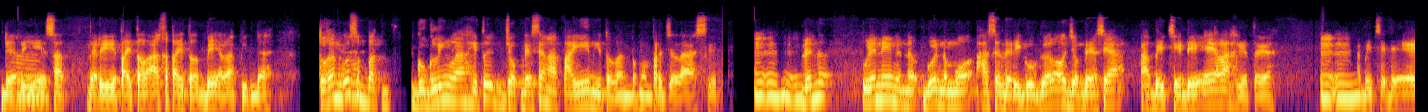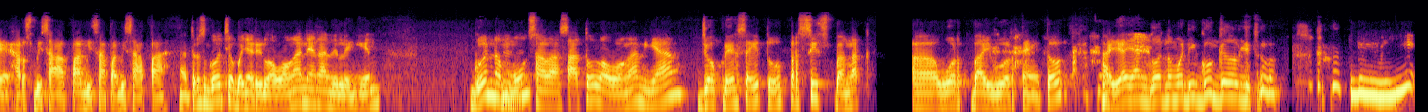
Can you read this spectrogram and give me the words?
dari hmm. saat dari title A ke title B lah pindah tuh kan gue hmm. sempat googling lah itu job desknya ngapain gitu kan untuk memperjelas gitu hmm. dan udah nih gue nemu hasil dari Google oh job desknya A B C D E lah gitu ya. Mm-mm. ABCDE harus bisa apa bisa apa bisa apa. Nah terus gue coba nyari lowongan yang kan di LinkedIn. Gue nemu mm. salah satu lowongan yang job desk itu persis banget uh, word by wordnya itu kayak yang gue nemu di Google gitu loh. Demi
